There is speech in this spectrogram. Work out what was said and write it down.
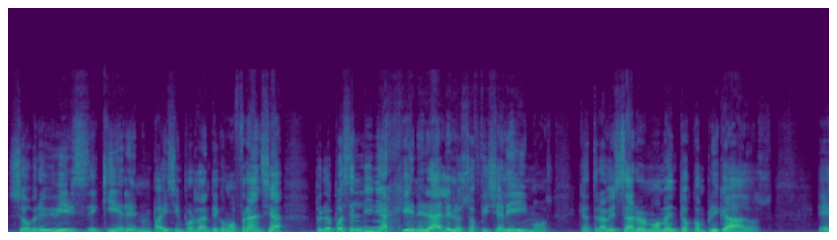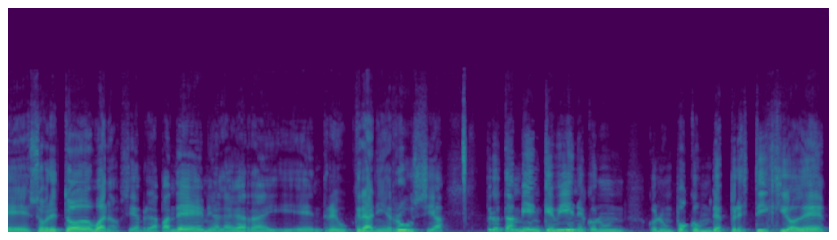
sobrevivir, si se quiere, en un país importante como Francia, pero después en líneas generales los oficialismos, que atravesaron momentos complicados. Eh, sobre todo, bueno, siempre la pandemia, la guerra entre Ucrania y Rusia, pero también que viene con un, con un poco un desprestigio de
